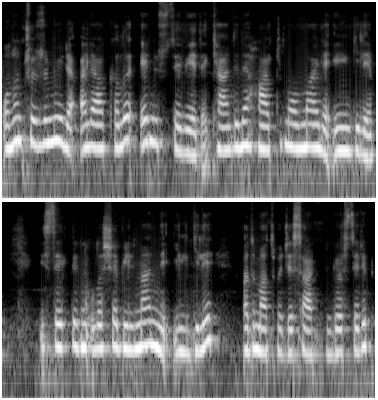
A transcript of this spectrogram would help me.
onun çözümüyle alakalı en üst seviyede kendine hakim olmayla ilgili isteklerine ulaşabilmenle ilgili adım atma cesaretini gösterip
